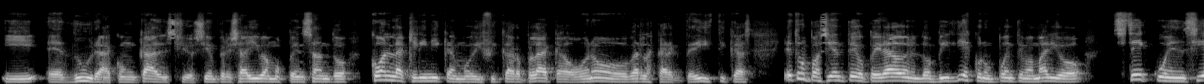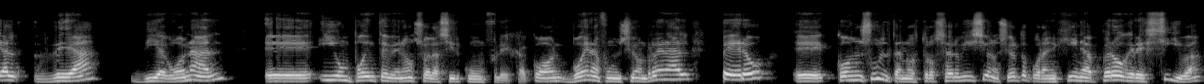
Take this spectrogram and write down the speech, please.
y eh, dura con calcio. Siempre ya íbamos pensando con la clínica en modificar placa o no, ver las características. Este es un paciente operado en el 2010 con un puente mamario secuencial DA diagonal eh, y un puente venoso a la circunfleja, con buena función renal, pero eh, consulta nuestro servicio, ¿no es cierto?, por angina progresiva.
